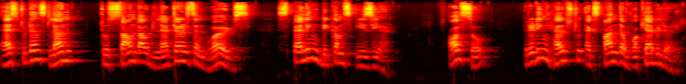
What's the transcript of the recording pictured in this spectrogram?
As students learn to sound out letters and words, spelling becomes easier. Also, reading helps to expand the vocabulary.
